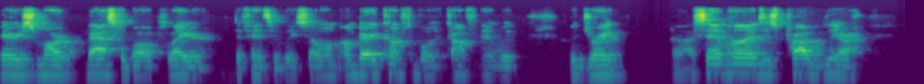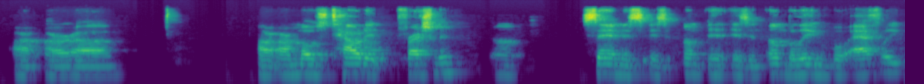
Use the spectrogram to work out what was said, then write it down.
very smart basketball player defensively. So I'm, I'm very comfortable and confident with with Drake. Uh, Sam Hines is probably our our our, uh, our, our most touted freshman. Uh, Sam is is um, is an unbelievable athlete.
